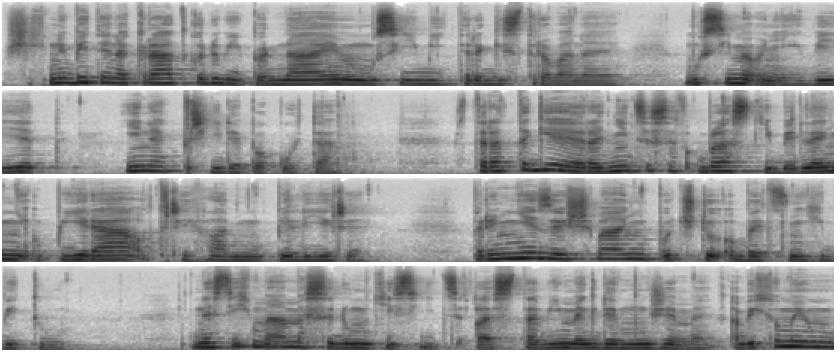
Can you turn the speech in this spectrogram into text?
Všechny byty na krátkodobý pronájem musí být registrované, musíme o nich vědět, jinak přijde pokuta. Strategie radnice se v oblasti bydlení opírá o tři hlavní pilíře. První je zvyšování počtu obecních bytů. Dnes jich máme 7 tisíc, ale stavíme, kde můžeme, abychom, jim,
